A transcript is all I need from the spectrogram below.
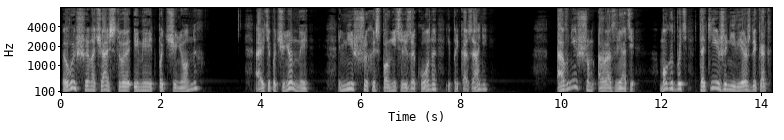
высшее начальство имеет подчиненных, а эти подчиненные — низших исполнителей закона и приказаний, а в низшем разряде — могут быть такие же невежды, как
